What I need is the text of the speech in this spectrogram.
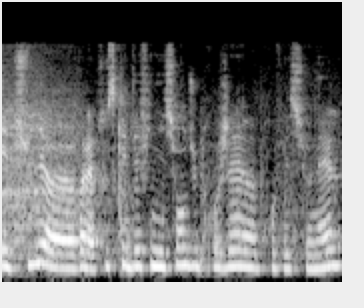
et puis euh, voilà, tout ce qui est définition du projet euh, professionnel,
